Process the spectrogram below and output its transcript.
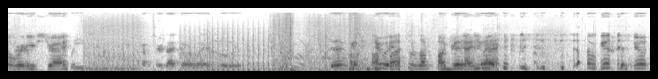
over to you, Stray. Please, please come through that doorway. I'm gonna do it. this is a I'm fucking gonna nightmare. do it. I'm gonna do it.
